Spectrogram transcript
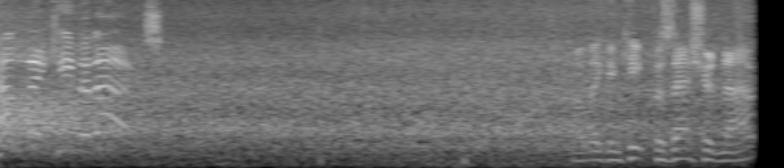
Can they keep it out? Well, they can keep possession now.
